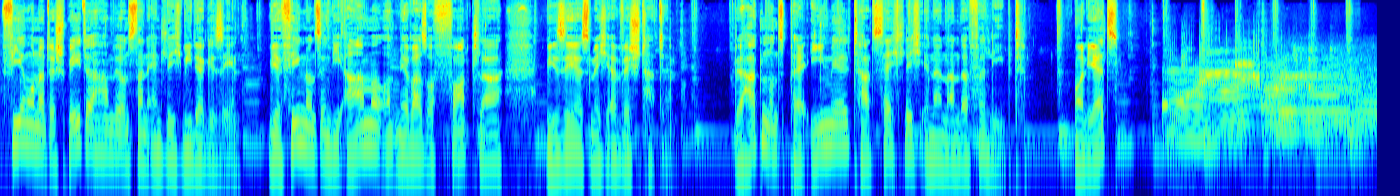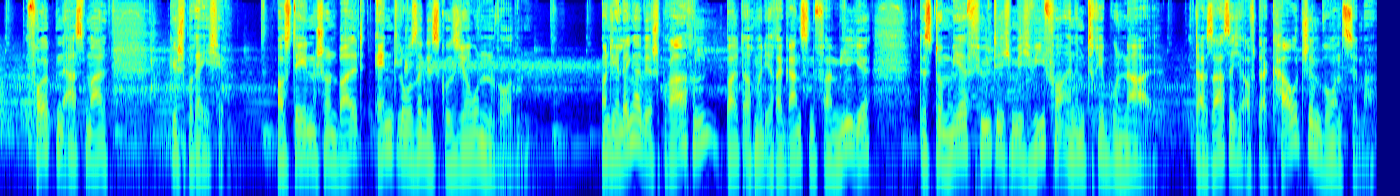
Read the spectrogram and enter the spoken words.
Vier Monate später haben wir uns dann endlich wiedergesehen. Wir fingen uns in die Arme und mir war sofort klar, wie sehr es mich erwischt hatte. Wir hatten uns per E-Mail tatsächlich ineinander verliebt. Und jetzt? Folgten erstmal Gespräche, aus denen schon bald endlose Diskussionen wurden. Und je länger wir sprachen, bald auch mit ihrer ganzen Familie, desto mehr fühlte ich mich wie vor einem Tribunal. Da saß ich auf der Couch im Wohnzimmer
